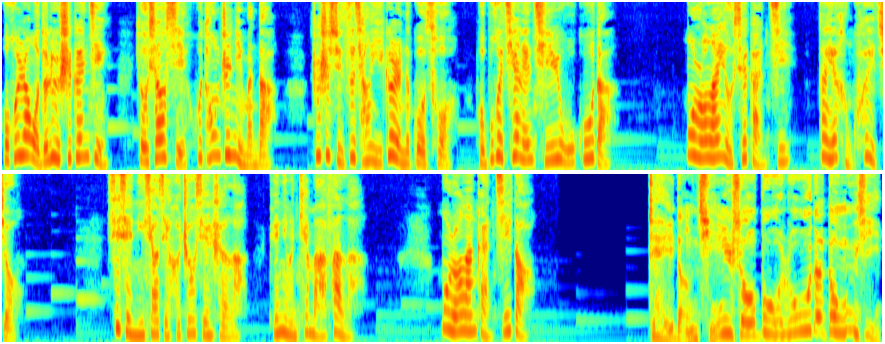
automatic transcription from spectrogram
我会让我的律师跟进，有消息会通知你们的。这是许自强一个人的过错，我不会牵连其余无辜的。慕容兰有些感激，但也很愧疚。谢谢倪小姐和周先生了，给你们添麻烦了。慕容兰感激道：“这等禽兽不如的东西，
